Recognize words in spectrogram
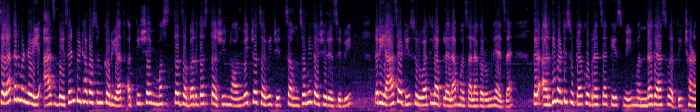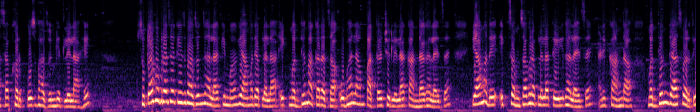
चला तर मंडळी आज बेसन पिठापासून करूयात अतिशय मस्त जबरदस्त अशी नॉनव्हेजच्या चवीची चमचमीत अशी रेसिपी तर यासाठी सुरुवातीला आपल्याला मसाला करून घ्यायचा आहे तर अर्धी वाटी सुक्या खोबऱ्याचा केस मी मंद गॅसवरती छान असा खरपूस भाजून घेतलेला आहे. सुक्या खोबऱ्याचा केस भाजून झाला की मग यामध्ये आपल्याला एक मध्यम आकाराचा उभा लांब पातळ चिरलेला कांदा घालायचा आहे यामध्ये एक चमचाभर आपल्याला तेल घालायचं आहे आणि कांदा मध्यम गॅसवरती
